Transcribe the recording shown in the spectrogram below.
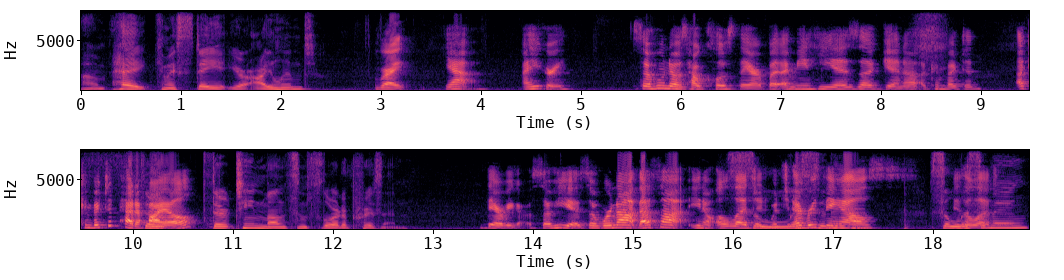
um, "Hey, can I stay at your island?" right. Yeah. I agree. So who knows how close they are, but I mean he is again a, a convicted a convicted pedophile. Thirteen months in Florida prison. There we go. So he is. So we're not that's not, you know, alleged, which everything Soliciting. else soliciting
